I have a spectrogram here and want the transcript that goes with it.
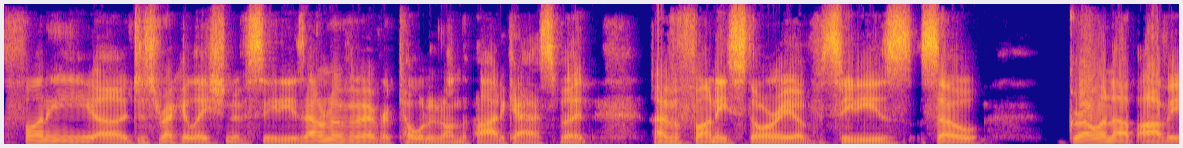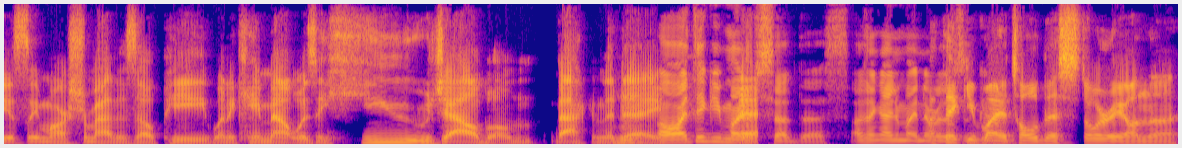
funny uh, just recollection of CDs. I don't know if I've ever told it on the podcast, but I have a funny story of CDs. So growing up, obviously Marshall Mathers LP when it came out was a huge album back in the Mhm. day. Oh, I think you might Yeah. have said this. I think I might know. I where think you is might have told this story on the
